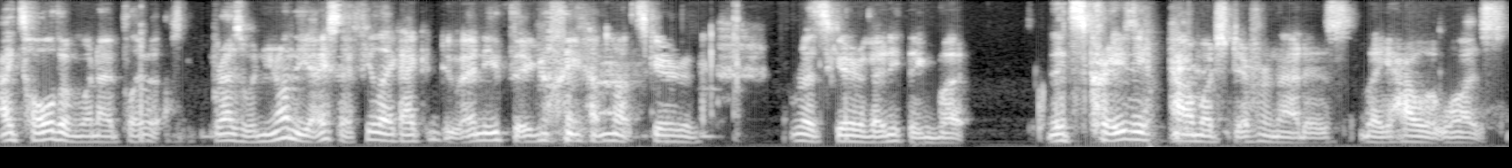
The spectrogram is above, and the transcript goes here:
I told him when I play with I like, Brez, when you're on the ice, I feel like I can do anything. Like I'm not scared of I'm not scared of anything, but it's crazy how much different that is, like how it was,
